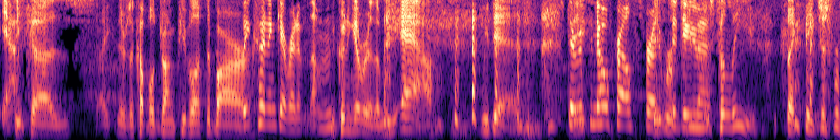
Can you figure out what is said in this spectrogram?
Yes. because like, there's a couple drunk people at the bar. we couldn't get rid of them. We couldn't get rid of them. We asked. we did. There They- was nowhere else for us to do this. They refused to leave. Like they just were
